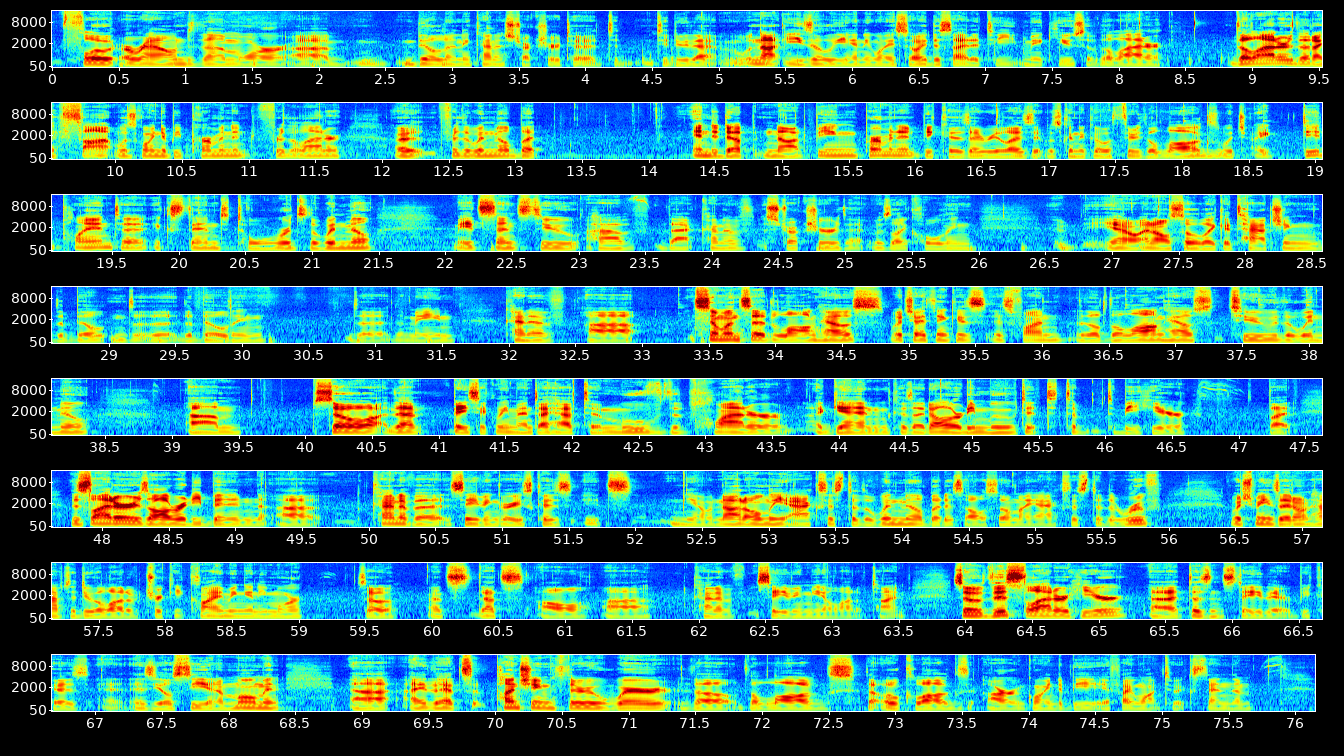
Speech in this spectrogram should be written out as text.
float around them or uh, build any kind of structure to, to, to do that. Well, not easily anyway so i decided to make use of the ladder. The ladder that i thought was going to be permanent for the ladder or uh, for the windmill but ended up not being permanent because I realized it was going to go through the logs, which I did plan to extend towards the windmill. Made sense to have that kind of structure that was like holding, you know, and also like attaching the build the, the building, the the main kind of. Uh, someone said longhouse, which I think is is fun. The, the longhouse to the windmill. Um, so that basically meant I had to move the ladder again because I'd already moved it to, to be here. But this ladder has already been uh, kind of a saving grace because it's you know not only access to the windmill but it's also my access to the roof, which means I don't have to do a lot of tricky climbing anymore. So that's that's all uh, kind of saving me a lot of time. So this ladder here uh, doesn't stay there because as you'll see in a moment, uh, I, that's punching through where the the logs, the oak logs, are going to be if I want to extend them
